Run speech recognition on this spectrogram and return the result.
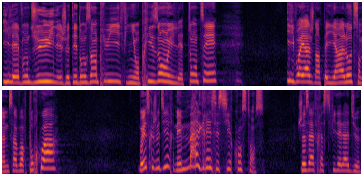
Il est vendu, il est jeté dans un puits, il finit en prison, il est tenté. Il voyage d'un pays à l'autre sans même savoir pourquoi. Vous voyez ce que je veux dire? Mais malgré ces circonstances, Joseph reste fidèle à Dieu,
